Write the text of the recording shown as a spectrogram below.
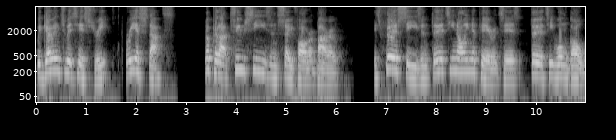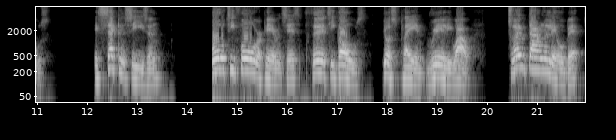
we go into his history, career stats. Look at that, two seasons so far at Barrow. His first season, 39 appearances, 31 goals. His second season, 44 appearances, 30 goals. Just playing really well. Slowed down a little bit.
